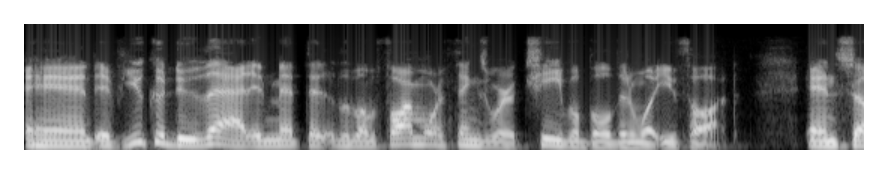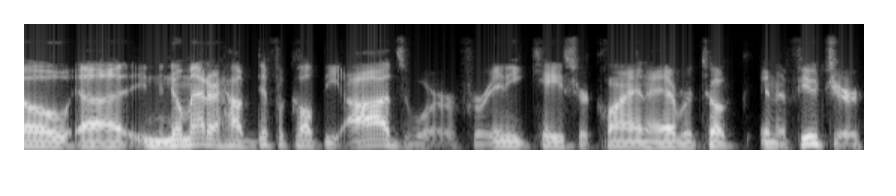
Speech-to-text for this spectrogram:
And if you could do that, it meant that far more things were achievable than what you thought. And so, uh, no matter how difficult the odds were for any case or client I ever took in the future,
